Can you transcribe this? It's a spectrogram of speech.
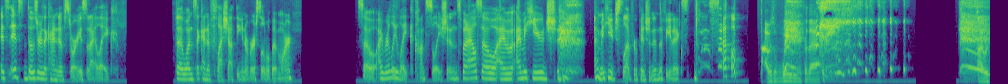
it's it's those are the kind of stories that I like. The ones that kind of flesh out the universe a little bit more. So I really like constellations, but I also I'm I'm a huge I'm a huge slut for Pigeon in the Phoenix. so I was waiting for that. I was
